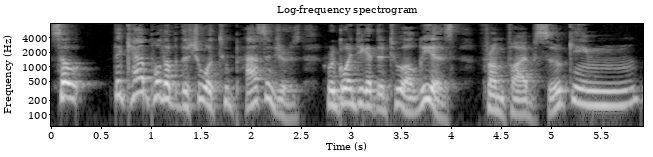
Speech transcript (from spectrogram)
So the cab pulled up at the shul with two passengers who were going to get their two aliyahs from five psukim,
